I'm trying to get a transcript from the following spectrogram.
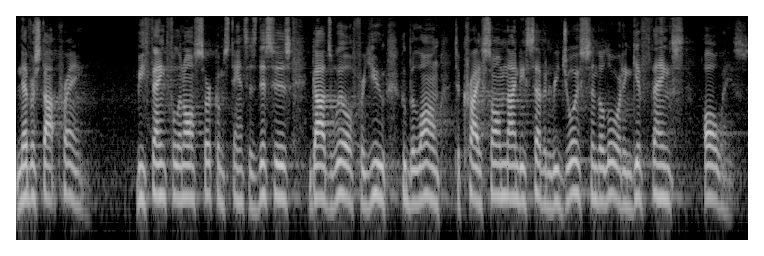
never stop praying. Be thankful in all circumstances. This is God's will for you who belong to Christ. Psalm 97 Rejoice in the Lord and give thanks always.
